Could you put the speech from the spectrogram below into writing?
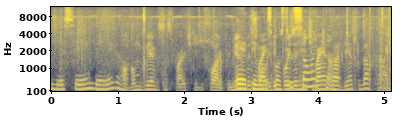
Ia ser bem ó, legal. vamos ver essas partes aqui de fora primeiro, É, tem pessoal. e depois a gente vai ó. entrar dentro da casa.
